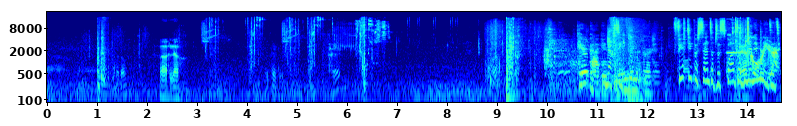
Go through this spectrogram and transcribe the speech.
Uh, one, uh, one of those? Uh, no. We'll take it. Care package Merci. being delivered. 50% of the squads have been Let's go over eliminated.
